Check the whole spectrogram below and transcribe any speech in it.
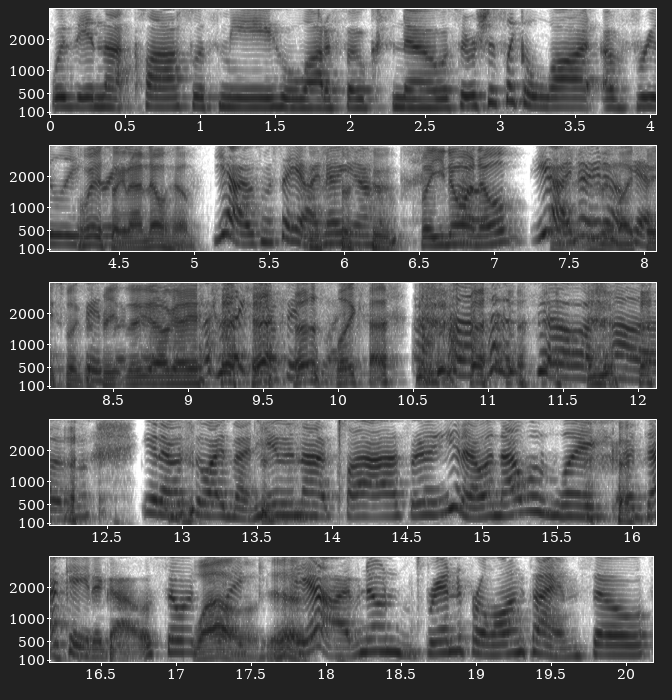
was in that class with me, who a lot of folks know. So it was just like a lot of really. Wait a second, I know him. Yeah, I was gonna say, yeah, I know you know him. but you know I know him? yeah, I Oh, know you know- like yeah, Facebook. the Facebook, free- yeah. Okay. Like, yeah, Facebook. like, so um, you know, so I met him in that class, and you know, and that was like a decade ago. So it's Wow, like, yeah. yeah. I've known Brandon for a long time. So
